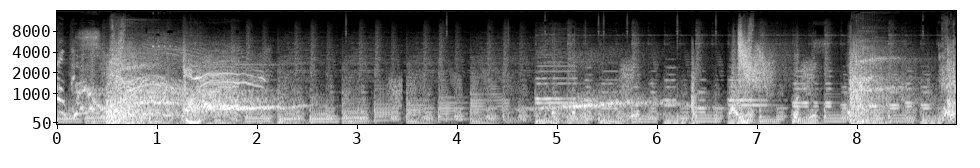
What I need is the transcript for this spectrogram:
Three, two, one,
